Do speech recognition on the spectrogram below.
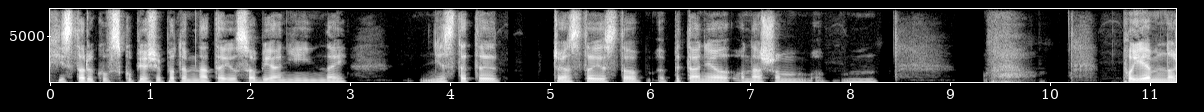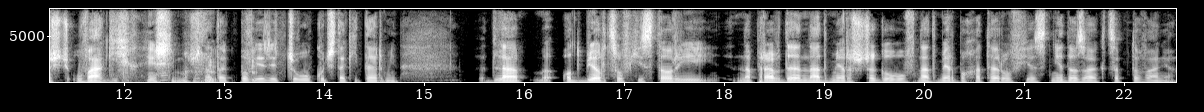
historyków skupia się potem na tej osobie, a nie innej, niestety często jest to pytanie o, o naszą pojemność uwagi, jeśli można tak powiedzieć, czy ukuć taki termin. Dla odbiorców historii naprawdę nadmiar szczegółów, nadmiar bohaterów jest nie do zaakceptowania.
